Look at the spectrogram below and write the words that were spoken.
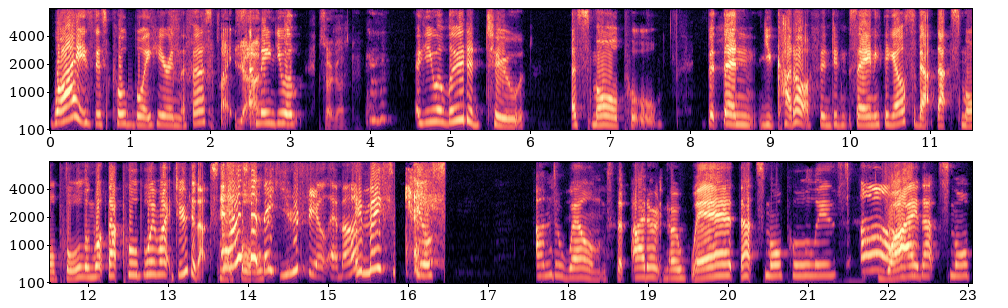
Why is this pool boy here in the first place? Yeah, I I- mean, you al- Sorry, go on. you alluded to a small pool, but then you cut off and didn't say anything else about that small pool and what that pool boy might do to that And small how pool. does that make you feel, Emma? It makes me feel so underwhelmed that I don't know where that small pool is, oh. why that small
